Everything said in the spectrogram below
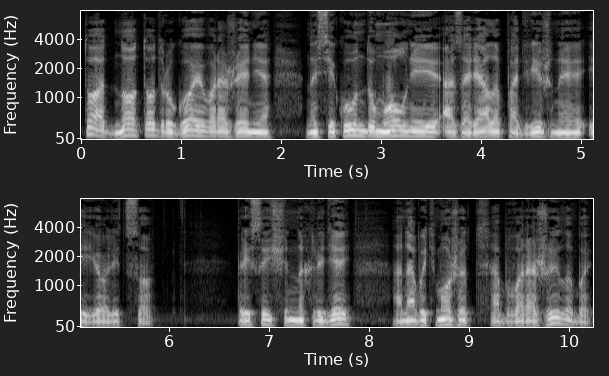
То одно, то другое выражение на секунду молнией озаряло подвижное ее лицо. Присыщенных людей она, быть может, обворожила бы,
